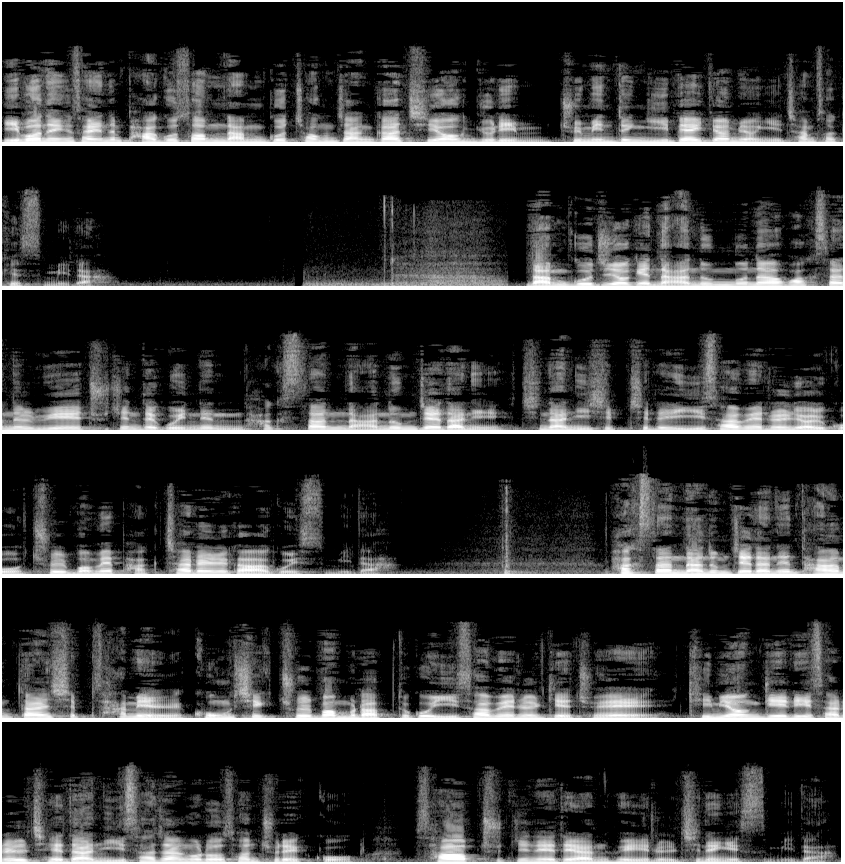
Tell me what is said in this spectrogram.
이번 행사에는 박우섭 남구청장과 지역 유림, 주민 등 200여 명이 참석했습니다. 남구 지역의 나눔 문화 확산을 위해 추진되고 있는 학산 나눔재단이 지난 27일 이사회를 열고 출범에 박차를 가하고 있습니다. 학산 나눔 재단은 다음 달 13일 공식 출범을 앞두고 이사회를 개최해 김영길 이사를 재단 이사장으로 선출했고 사업 추진에 대한 회의를 진행했습니다.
